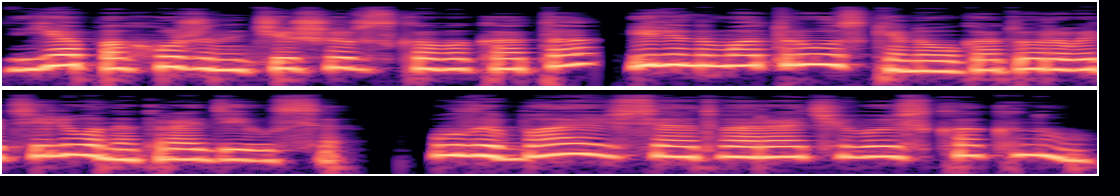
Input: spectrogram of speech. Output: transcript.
Я похожа на чеширского кота или на Матроскина, у которого теленок родился. Улыбаюсь и отворачиваюсь к окну.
